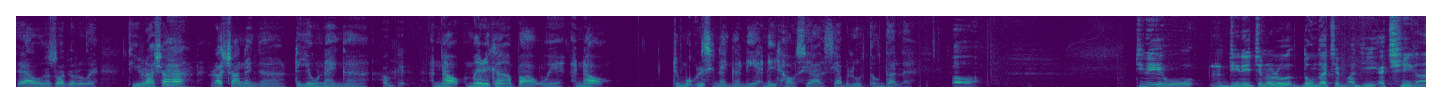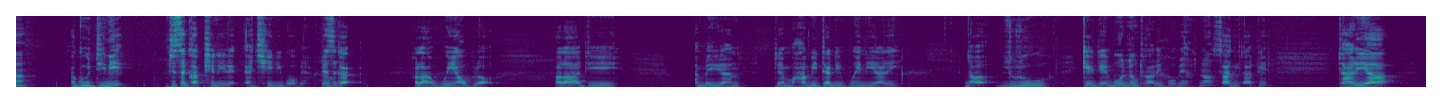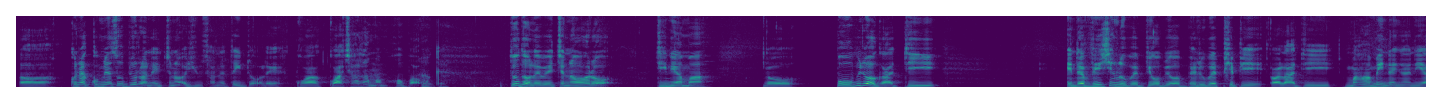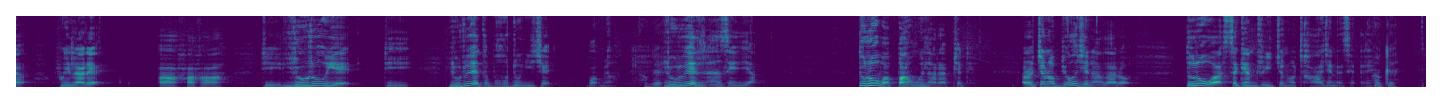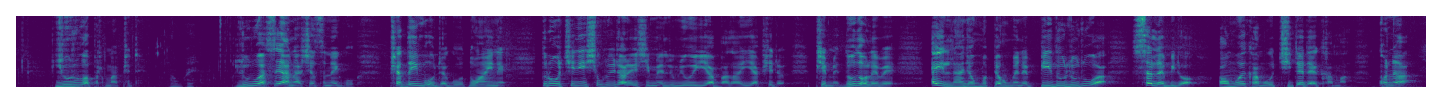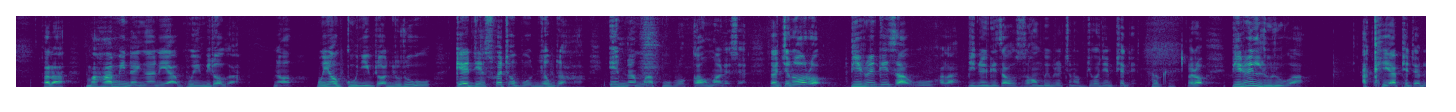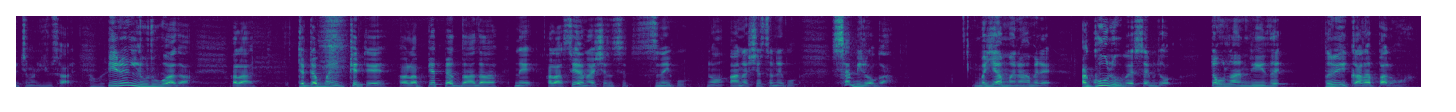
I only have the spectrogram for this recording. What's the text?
ဆရာကိုစောစောပြောလို့ပဲဒီရုရှားရုရှားနိုင်ငံတရုတ်နိုင်ငံဟုတ်ကဲ့အနောက်အမေရိကန်အပါအဝင်အနောက်ဒီမိုကရေစီနိုင်ငံတွေအနေထောင်ဆရာဆရာဘယ်လိုသုံးသပ်လဲအော်ဒီနေ့ဟိုဒီနေ့ကျွန်တော်တို့သုံးသပ်ချက်မှာဒီအခြေခံအခုဒီနေ့ပြစ်စက်ကဖြစ်နေတဲ့အခြေအနေပေါ့ဗျာပြစ်စက်ကဟလာဝင်ရောက်ပြီးတော့ဟလာဒီအမေရိကန်မဟာမိတ်တပ်တွေဝင်နေရတယ်နောက်လူလူကိုကဲတင်ဖို့လှုပ်ထားတယ်ပေါ့ဗျာနော်စသည်အဖြစ်ဒါတွေက အာခုနကကွန်မြတ်ဆိုးပြောတာနဲ့ကျွန်တော်အယူဆနဲ့တိတ်တော့လဲကွာကွာချလာမှာမဟုတ်ပါဟုဘူးတ်ကဲ့တိုးတော်လည်းပဲကျွန်တော်ကတော့ဒီနေရာမှာဟိုပို့ပြီးတော့ကဒီ intervention လို့ပဲပြောပြောဘယ်လိုပဲဖြစ်ဖြစ်ဟောလာဒီမဟာမိတ်နိုင်ငံတွေကဝင်လာတဲ့အာဟာဟာဒီလူလူရဲ့ဒီလူလူရဲ့သဘောတူညီချက်ပေါ့နော်ဟုတ်ကဲ့လူလူရဲ့လမ်းစဉ်ရသူတို့ပါပါဝင်လာတာဖြစ်တယ်အဲ့တော့ကျွန်တော်ပြောချင်တာကတော့သူတို့က secondary ကျွန်တော်ထားချင်တယ်ဆရာဟုတ်ကဲ့လူလူကပထမဖြစ်တယ် ဟုတ်ကဲ့လူလူကဆက်အာနာရှင်စနစ်ကိုဖျက်သိမ်းဖို့အတွက်ကိုတွိုင်းနေသူတို့ချင်းချင်းရှုပ်ထွေးတာတွေရှိမယ်လူမျိုးကြီးကဘာသာကြီးကဖြစ်တယ်ဖြစ်မယ်သို့တော်လည်းပဲအဲ့ဒီလမ်းကြောင်းမပြောင်းမဲနဲ့ပြည်သူလူထုကဆက်လက်ပြီးတော့အောင်ပွဲခံမှုချီတက်တဲ့အခါမှာခုနကဟုတ်လားမဟာမိနိုင်ငံတွေကဝင်ပြီးတော့ကနော်ဝင်ရောက်ကူညီပြီးတော့လူထုကိုကယ်တင်ဆွဲထုတ်ဖို့လုပ်တာဟာအင်မတန်မှပူပြီးတော့ကောင်းပါလေဆရာဒါကျွန်တော်ကတော့ပြည်တွင်းကိစ္စကိုဟုတ်လားပြည်တွင်းကိစ္စကိုဇောင်းပြီးပြီးတော့ကျွန်တော်ပြောချင်းဖြစ်တယ်ဟုတ်ကဲ့အဲ့တော့ပြည်တွင်းလူထုကအခရာဖြစ်တယ်လို့ကျွန်တော်ယူဆတယ်ပြည်တွင်းလူထုကသာဟာလာ တတမိုင်းဖြစ်တယ်ဟာလာပြက်ပြက်သားသားနဲ့ဟာလာဆီယနာရှင်စနစ်ကိုနော်အာနာရှင်စနစ်ကိုဆက်ပြီးတော့ကမရမနာမဲ့တဲ့အခုလိုပဲဆက်ပြီးတော့တော်လာနေတဲ့သူ့ကာလပတ်လုံးဟာ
